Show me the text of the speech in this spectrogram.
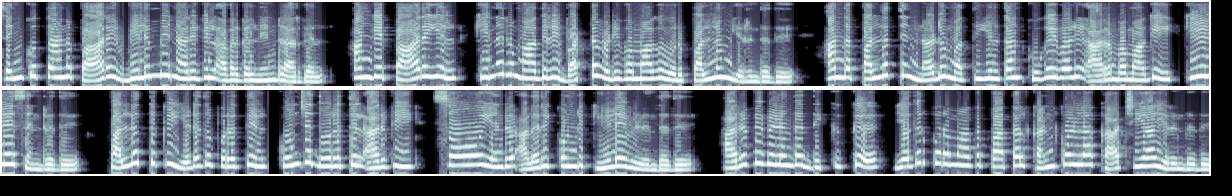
செங்குத்தான பாறை விளிம்பின் அருகில் அவர்கள் நின்றார்கள். அங்கே பாறையில் கிணறு மாதிரி வட்ட வடிவமாக ஒரு பள்ளம் இருந்தது. அந்த பள்ளத்தின் நடு மத்தியில் தான் குகை வழி ஆரம்பமாகி கீழே சென்றது. பள்ளத்துக்கு இடது புறத்தில் கொஞ்ச தூரத்தில் அருவி சோ என்று அலறிக்கொண்டு கீழே விழுந்தது. அருவி விழுந்த திக்குக்கு எதிர்ப்புறமாக பார்த்தால் கண்கொள்ளா காட்சியா இருந்தது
